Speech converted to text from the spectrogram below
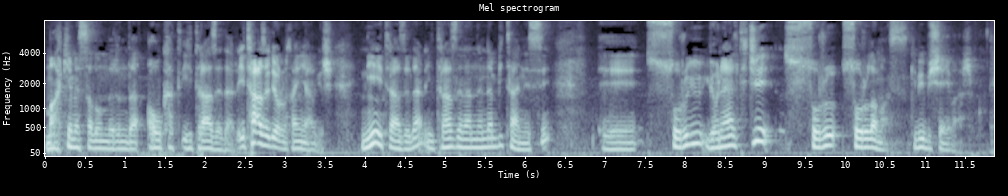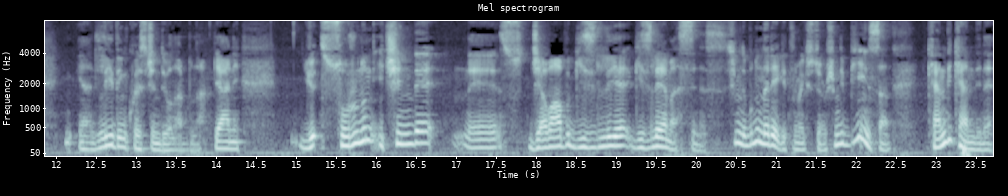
mahkeme salonlarında avukat itiraz eder. İtiraz ediyorum sen yargıç. Niye itiraz eder? İtiraz edenlerinden bir tanesi e, soruyu yöneltici soru sorulamaz gibi bir şey var. Yani leading question diyorlar buna. Yani sorunun içinde e, cevabı gizliye gizleyemezsiniz. Şimdi bunu nereye getirmek istiyorum? Şimdi bir insan kendi kendine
